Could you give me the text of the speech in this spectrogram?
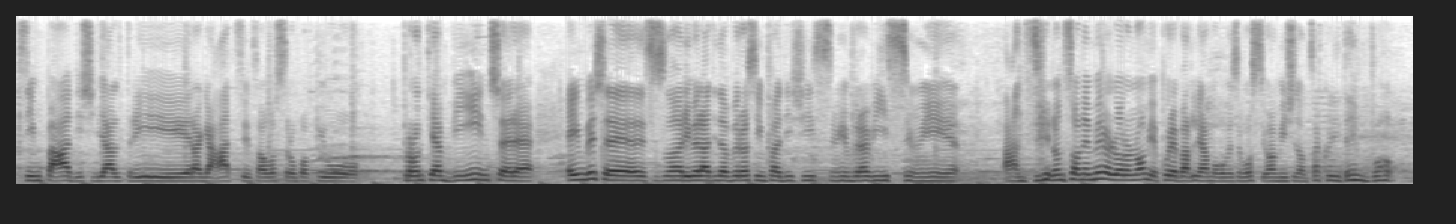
simpatici gli altri ragazzi, insomma fossero un po' più pronti a vincere e invece si sono rivelati davvero simpaticissimi, bravissimi, anzi non so nemmeno i loro nomi eppure parliamo come se fossimo amici da un sacco di tempo.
